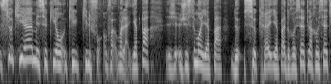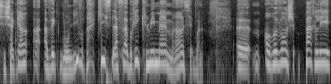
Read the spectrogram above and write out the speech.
ceux qui aiment et ceux qui ont qui, qui le font, enfin voilà, il n'y a pas ju- justement il n'y a pas de secret, il n'y a pas de recette. La recette chez chacun avec mon livre qui se la fabrique lui-même. hein, c'est voilà. Euh, en revanche, parler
